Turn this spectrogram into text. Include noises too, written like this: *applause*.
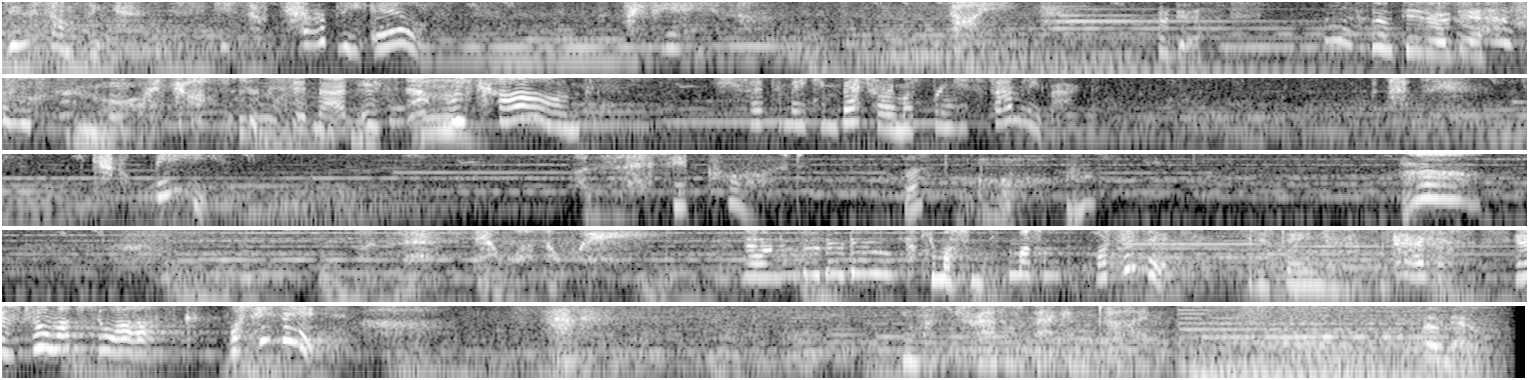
do something. He's so terribly ill. I fear he's dying. Oh dear. Oh dear, oh dear. No. We can't lose him, Alice. We can't. He said to make him better, I must bring his family back. But that's it. It cannot be. Unless it could. What? Oh, hmm? *gasps* *gasps* *gasps* Unless You mustn't, you mustn't. What is it? It is dangerous. Perilous. It is too much to ask. What is it? Alice, you must travel back in time. Oh no.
